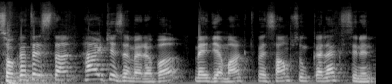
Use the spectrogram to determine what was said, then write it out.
Sokrates'ten herkese merhaba. MediaMarkt ve Samsung Galaxy'nin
